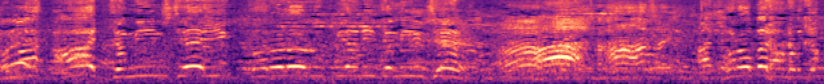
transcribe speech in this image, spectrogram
તમા- આ જમીન છે એ કરોડો રૂપિયાની જમીન છે. બરોબર સાંભળજો.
